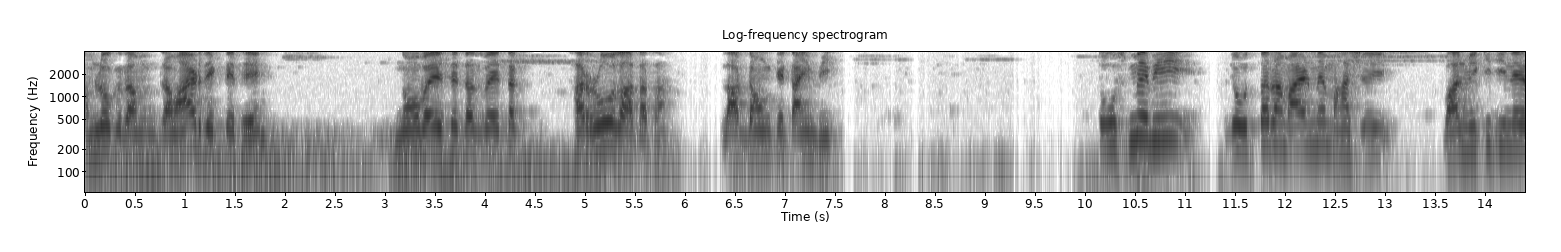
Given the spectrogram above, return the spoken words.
हम लोग रामायण देखते थे, नौ बजे से दस बजे तक हर रोज़ आता था लॉकडाउन के टाइम भी। तो उसमें भी जो उत्तर रामायण में महर्षि वाल्मीकि जी ने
